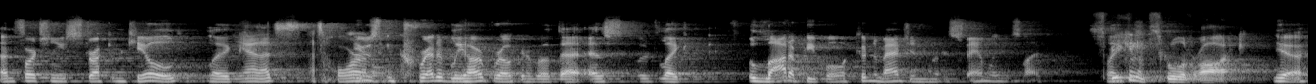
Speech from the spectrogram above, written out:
unfortunately struck and killed, like Yeah, that's that's horrible. he horrible. was incredibly heartbroken about that. As like a lot of people, I couldn't imagine what his family was like. Speaking of School of Rock, Yeah,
